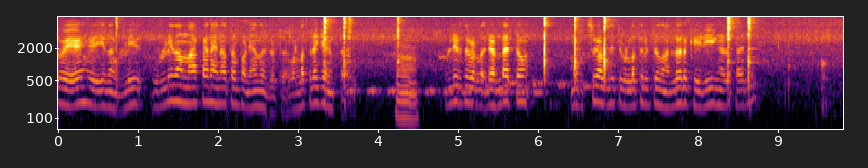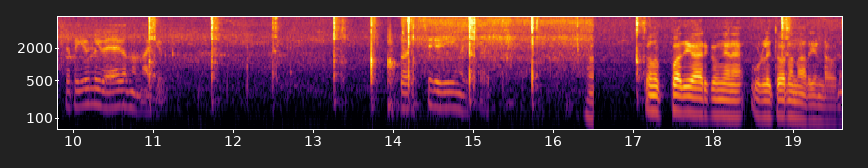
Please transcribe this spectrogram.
വേഗം കഴിയുന്ന ഉള്ളി ഉള്ളി നന്നാക്കാൻ അതിനത്ര പണിയൊന്നും കേട്ടോ വെള്ളത്തിലേക്ക് ഇട്ടാൽ ഉള്ളി എടുത്ത് വെള്ളം രണ്ടറ്റം മുറിച്ച് കളഞ്ഞിട്ട് വെള്ളത്തിലിട്ട് നല്ലൊരു കിഴിയും എടുത്താൽ ചെറിയ ഉള്ളി വേഗം നന്നാക്കി എടുക്കുക കുറച്ച് കഴിയും എടുത്താൽ ഇപ്പം അധികം ആർക്കും ഇങ്ങനെ ഉള്ളിത്തോരനൊന്നും അറിയണ്ടാവില്ല.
